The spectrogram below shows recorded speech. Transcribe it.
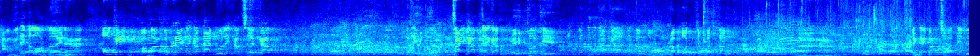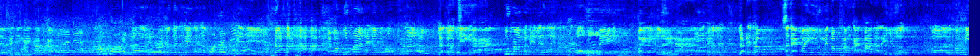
ถามพี่ได้ตลอดเลยนะฮะโอเค มาฟังคนแรกเลยครับด้านนู้นเลยครับเชิญครับ ใช่ครับ ใช่ครับรีบโทษทีพัฒนาการนะครับผมรับบทจอร์จครับอ่าเป็นไงบ้างจอร์ดในเรื่องเป็นยังไงครับกับน้องโบก็เป็นเรื่องก็เท่นะครับเท่ดีเป็นคนพูดมากนะครับเป็นคนพูดมากครับแล้วตัวจริงอะฮะพูดมากเหมือนในเรื่องเลยครับโอ้โหเป๊ะเป๊ะเลยนะเป๊ะเลยแล้วได้ทำแสดงว่าอย่างนี้คือไม่ต้องทำการบ้านอะไรเยอะเอ่อก็มี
